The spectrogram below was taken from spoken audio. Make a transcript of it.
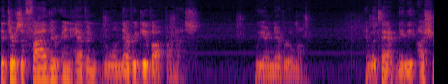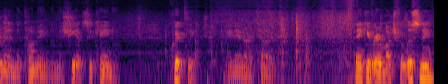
that there's a Father in heaven who will never give up on us. we are never alone. And with that, maybe usher in the coming of Mashiach Tzidkenu quickly and in our time. Thank you very much for listening.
